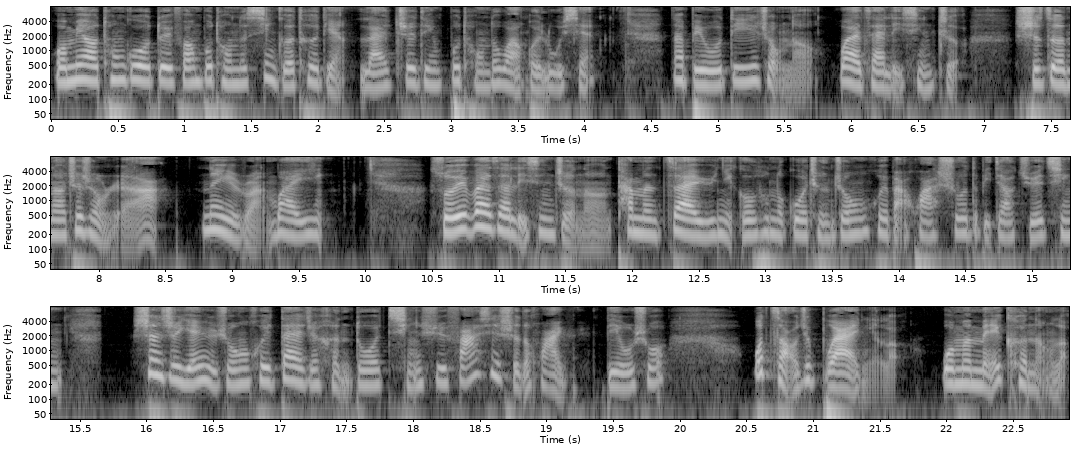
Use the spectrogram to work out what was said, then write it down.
我们要通过对方不同的性格特点来制定不同的挽回路线。那比如第一种呢，外在理性者，实则呢，这种人啊，内软外硬。所谓外在理性者呢，他们在与你沟通的过程中，会把话说的比较绝情，甚至言语中会带着很多情绪发泄式的话语，比如说“我早就不爱你了，我们没可能了”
